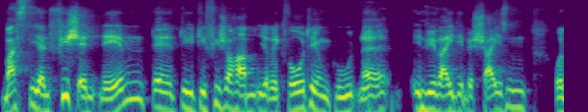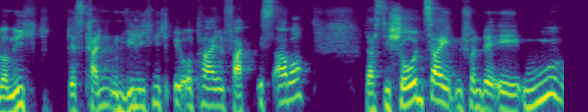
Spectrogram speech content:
was die an Fisch entnehmen. Die, die, die Fischer haben ihre Quote und gut, ne? inwieweit die bescheißen oder nicht, das kann und will ich nicht beurteilen. Fakt ist aber, dass die Schonzeiten von der EU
